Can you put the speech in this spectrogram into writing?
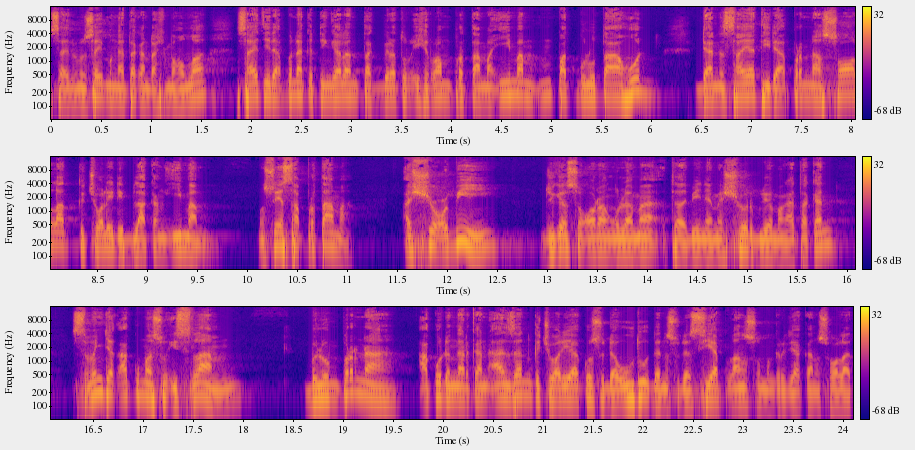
Said bin Musaib mengatakan rahimahullah, saya tidak pernah ketinggalan takbiratul ihram pertama imam 40 tahun dan saya tidak pernah sholat kecuali di belakang imam. Maksudnya saat pertama. Ash-Shu'bi juga seorang ulama tabi'in yang masyhur beliau mengatakan, semenjak aku masuk Islam, belum pernah aku dengarkan azan kecuali aku sudah wudhu dan sudah siap langsung mengerjakan sholat.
